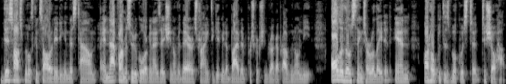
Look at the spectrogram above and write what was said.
This hospital is consolidating in this town. And that pharmaceutical organization over there is trying to get me to buy their prescription drug I probably don't need. All of those things are related. And our hope with this book was to, to show how.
